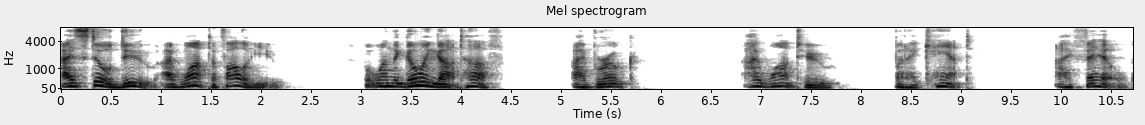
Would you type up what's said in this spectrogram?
I still do. I want to follow you. But when the going got tough, I broke. I want to, but I can't. I failed.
